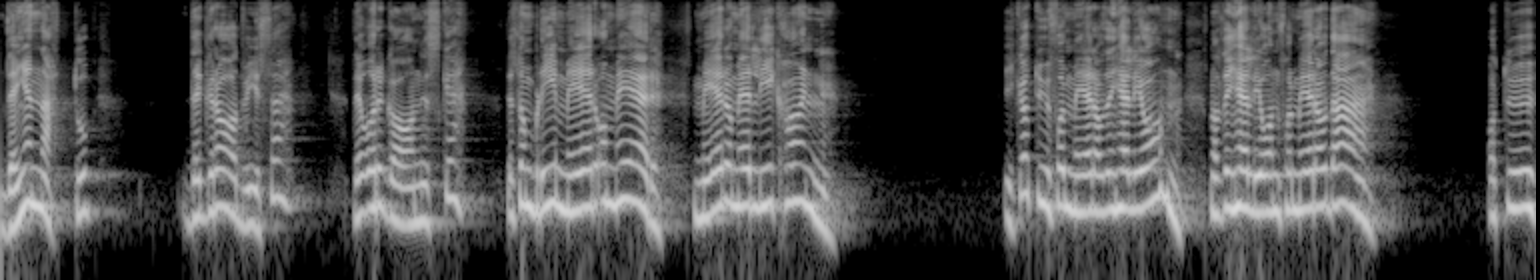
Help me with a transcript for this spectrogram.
den er nettopp det gradvise, det organiske, det som blir mer og mer, mer og mer lik Han. Ikke at du får mer av Den hellige ånd, men at Den hellige ånd får mer av deg. At du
